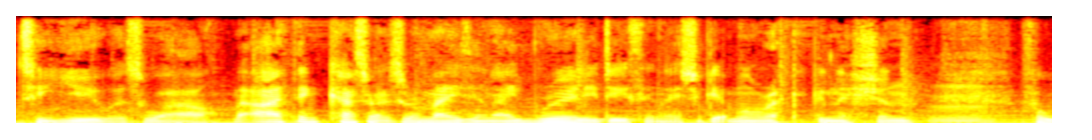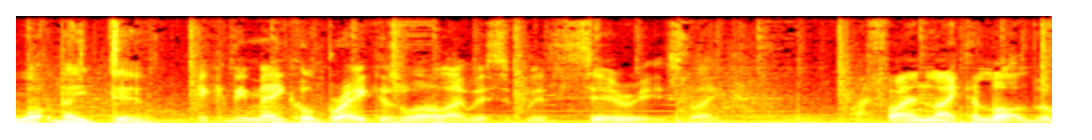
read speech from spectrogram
to you as well. I think directors are amazing. I really do think they should get more recognition mm. for what they do. It can be make or break as well, like with with series. Like I find like a lot of the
